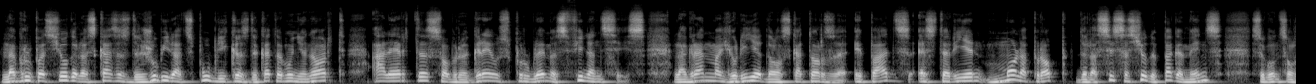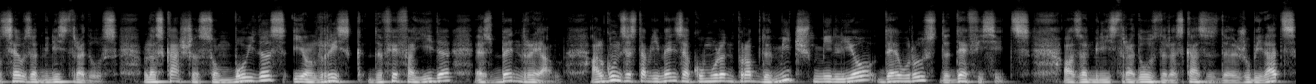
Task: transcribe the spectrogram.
L'agrupació de les cases de jubilats públiques de Catalunya Nord alerta sobre greus problemes financers. La gran majoria dels 14 EPADs estarien molt a prop de la cessació de pagaments, segons els seus administradors. Les caixes són buides i el risc de fer fallida és ben real. Alguns establiments acumulen prop de mig milió d'euros de dèficits. Els administradors de les cases de jubilats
